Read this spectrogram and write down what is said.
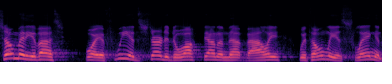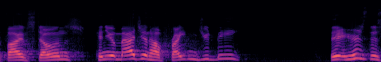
So many of us, boy, if we had started to walk down in that valley with only a sling and five stones, can you imagine how frightened you'd be? Here's this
